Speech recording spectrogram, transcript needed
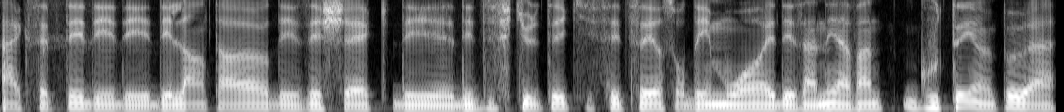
À accepter des, des- des lenteurs, des échecs, des, des difficultés qui s'étirent sur des mois et des années avant de goûter un peu à.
